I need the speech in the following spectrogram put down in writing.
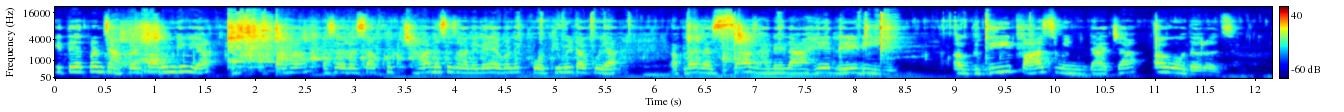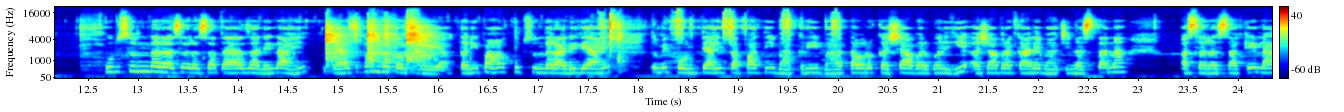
इथे आपण झाकण काढून घेऊया. पहा असं रस्सा खूप छान असं झालेलं आहे. यामध्ये कोथिंबीर टाकूया. आपला रस्सा झालेला आहे रेडी अगदी पाच मिनिटाच्या अगोदरच. खूप सुंदर असं रस्सा तयार झालेला आहे. गॅस बंद करून घेऊया. तरी पहा खूप सुंदर आलेली आहे. तुम्ही कोणत्याही चपाती भाकरी भातावर कशाबरोबर ही अशा प्रकारे भाजी नसताना असा रस्सा केला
